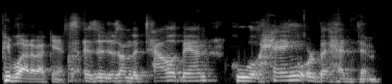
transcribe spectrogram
people out of Afghanistan. As it is on the Taliban who will hang or behead them.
